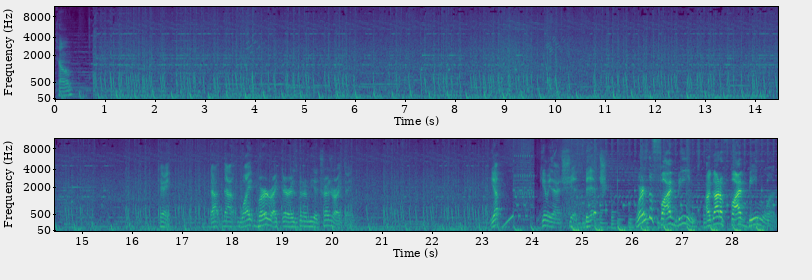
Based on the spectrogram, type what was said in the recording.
Tome? Okay. That that white bird right there is gonna be a treasure, I think. Yep. Give me that shit, bitch. Where's the five beams? I got a five beam one.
